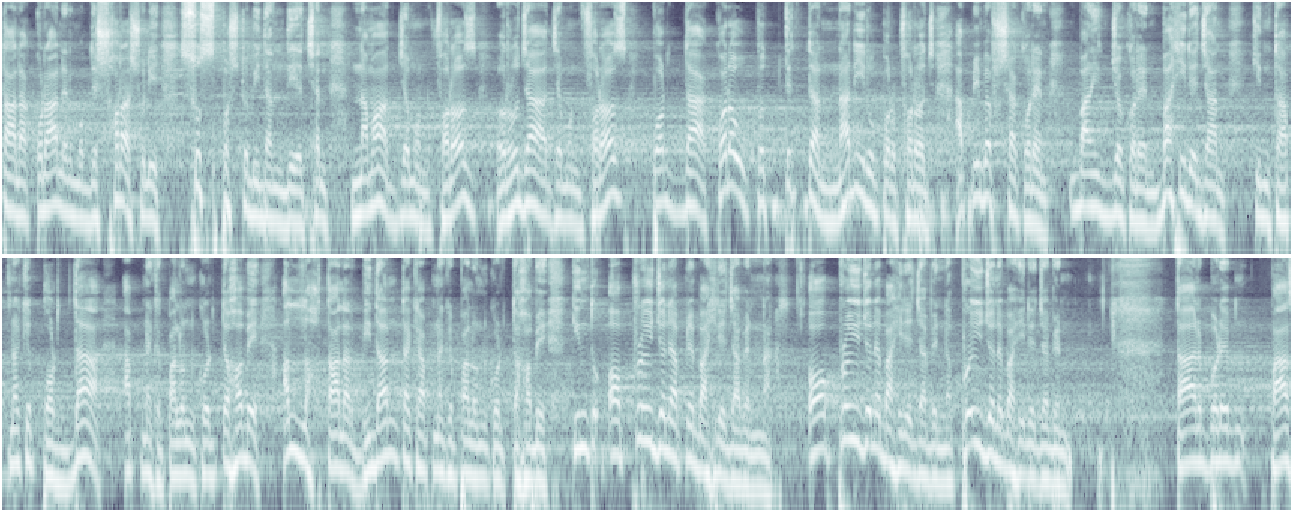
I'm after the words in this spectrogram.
তালা কোরআনের মধ্যে সরাসরি সুস্পষ্ট বিধান দিয়েছেন, নামাজ যেমন ফরজ, রোজা যেমন ফরজ পর্দা করাও প্রত্যেকটা নারীর উপর ফরজ। আপনি ব্যবসা করেন, বাণিজ্য করেন, বাহিরে যান, কিন্তু আপনাকে পর্দা আপনাকে পালন করতে হবে। আল্লাহ তালার বিধানটাকে আপনাকে পালন করতে হবে। কিন্তু অপ্রয়োজনে আপনি বাহিরে যাবেন না। অপ্রয়োজনে বাহিরে যাবেন না, প্রয়োজনে বাহিরে যাবেন। তারপরে পাঁচ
